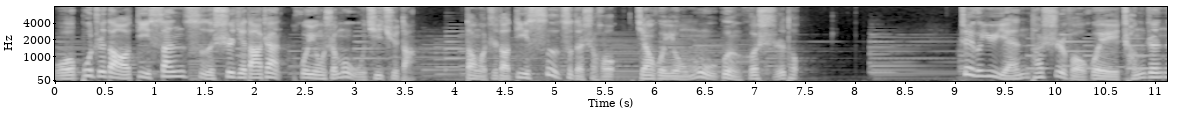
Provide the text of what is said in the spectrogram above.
我不知道第三次世界大战会用什么武器去打，但我知道第四次的时候将会用木棍和石头。”这个预言它是否会成真，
